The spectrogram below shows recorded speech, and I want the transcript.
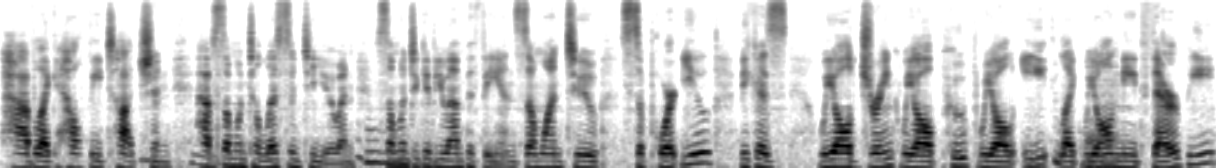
have like healthy touch and have someone to listen to you and mm-hmm. someone to give you empathy and someone to support you because we all drink, we all poop, we all eat, like we all need therapy.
